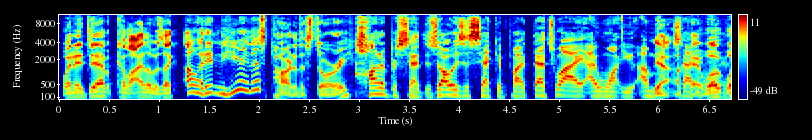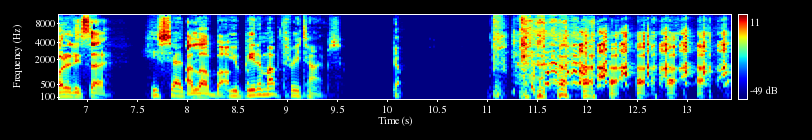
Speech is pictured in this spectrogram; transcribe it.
when it did, happen, Khalyla was like, "Oh, I didn't hear this part of the story." hundred percent. There's always a second part. That's why I want you. I'm Yeah. excited Okay. What What did he say? He said? I love Bob. You beat him up three times. Yep.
